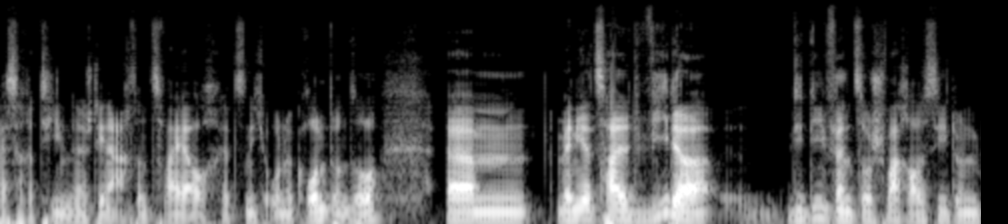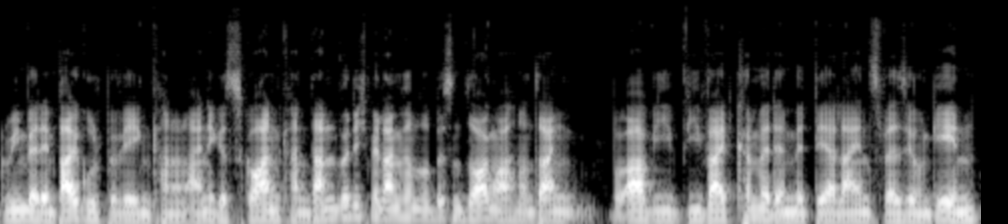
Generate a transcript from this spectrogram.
bessere Team, ne? stehen 8 und 2 auch jetzt nicht ohne Grund und so. Ähm, wenn jetzt halt wieder die Defense so schwach aussieht und Green Bay den Ball gut bewegen kann und einiges scoren kann, dann würde ich mir langsam so ein bisschen Sorgen machen und sagen, boah, wie, wie weit können wir denn mit der Lions-Version gehen?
